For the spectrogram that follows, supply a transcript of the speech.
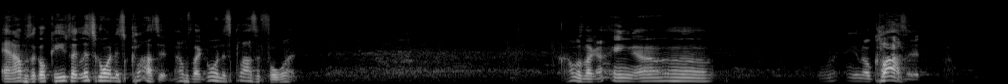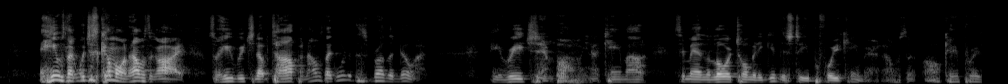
And I was like, "Okay." He's like, "Let's go in this closet." I was like, "Go in this closet for what?" I was like, "I ain't, uh, you know, closet." And he was like, well, just come on. I was like, all right. So he reaching up top, and I was like, what is this brother doing? He reached and boom, you know, came out. Said, man, the Lord told me to give this to you before you came here. And I was like, okay, praise.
